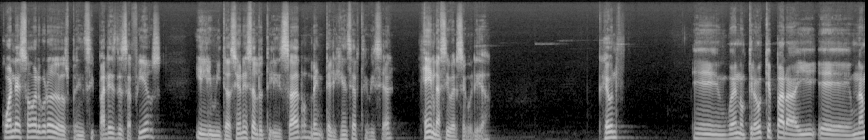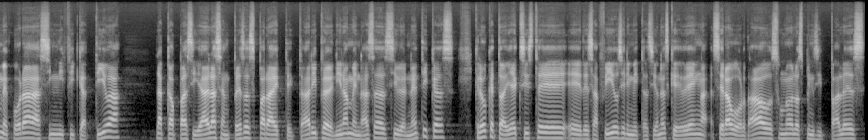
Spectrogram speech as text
¿cuáles son algunos de los principales desafíos y limitaciones al utilizar la inteligencia artificial en la ciberseguridad? Eh, bueno, creo que para ahí eh, una mejora significativa la capacidad de las empresas para detectar y prevenir amenazas cibernéticas. Creo que todavía existe eh, desafíos y limitaciones que deben ser abordados. Uno de los principales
